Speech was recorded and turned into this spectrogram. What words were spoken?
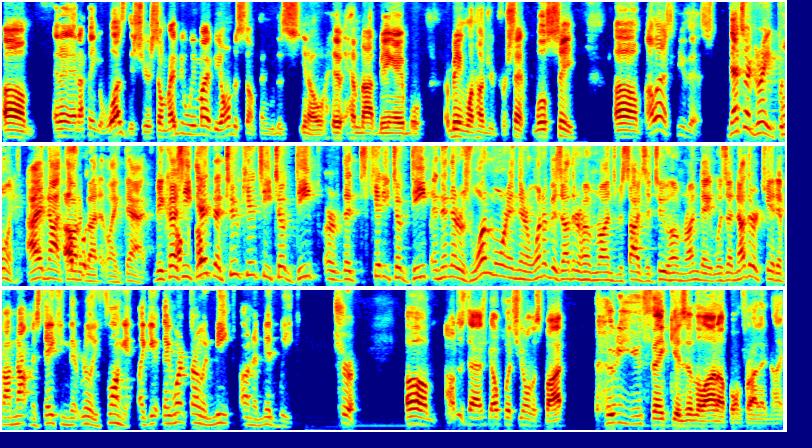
Um, and, and I think it was this year. So maybe we might be onto something with this, you know, him not being able or being 100%. We'll see. Um, I'll ask you this. That's a great point. I had not thought put- about it like that because he I'll- did the two kids he took deep, or the kid he took deep, and then there was one more in there. One of his other home runs, besides the two home run day, was another kid, if I'm not mistaken, that really flung it. Like it, they weren't throwing meat on a midweek. Sure. Um, I'll just ask I'll put you on the spot. Who do you think is in the lineup on Friday night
